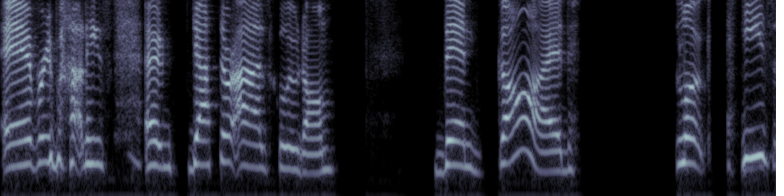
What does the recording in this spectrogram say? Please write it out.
everybody's got their eyes glued on, then God, look, he's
